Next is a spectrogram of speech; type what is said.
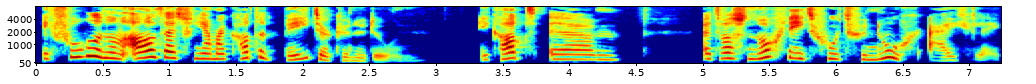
ik voelde dan altijd van, ja, maar ik had het beter kunnen doen. Ik had, um, het was nog niet goed genoeg eigenlijk.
